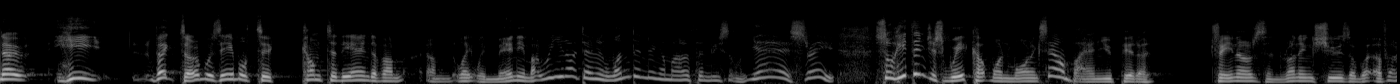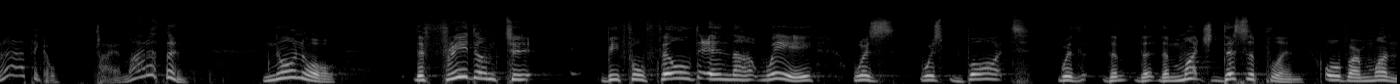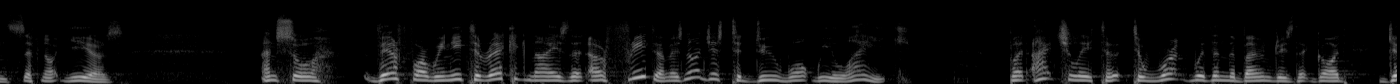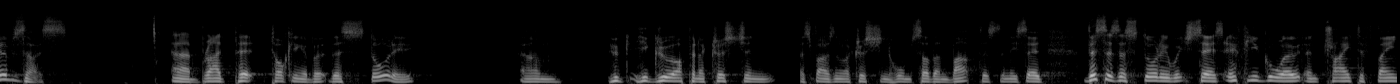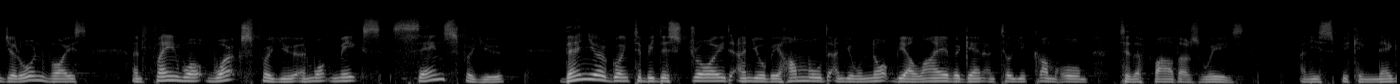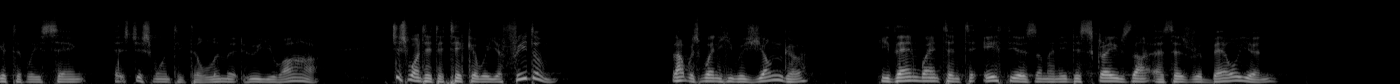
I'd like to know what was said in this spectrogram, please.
Now, he, Victor, was able to come to the end of a, um, likely many. Were you not down in London doing a marathon recently? Yes, right. So he didn't just wake up one morning, say, I'll buy a new pair of trainers and running shoes or whatever. I think I'll try a marathon. No, no. The freedom to be fulfilled in that way was, was bought with the, the, the much discipline over months, if not years. And so, therefore, we need to recognize that our freedom is not just to do what we like, but actually to, to work within the boundaries that God gives us. Uh, Brad Pitt talking about this story. Um, who, he grew up in a Christian, as far as I know, a Christian home, Southern Baptist, and he said, This is a story which says if you go out and try to find your own voice and find what works for you and what makes sense for you, then you're going to be destroyed and you'll be humbled and you will not be alive again until you come home to the Father's ways. And he's speaking negatively, saying it's just wanting to limit who you are. He just wanted to take away your freedom. That was when he was younger. He then went into atheism and he describes that as his rebellion.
